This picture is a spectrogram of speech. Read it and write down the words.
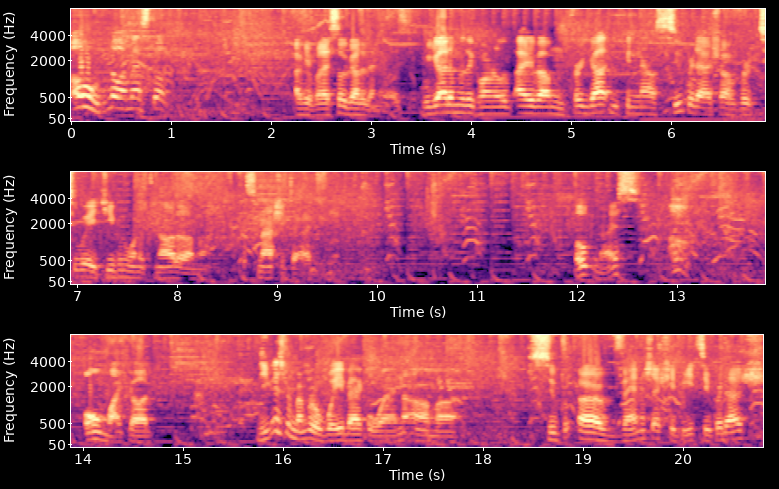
Oh, no, I messed up. Okay, but I still got it anyways. We got him with the corner loop. I um, forgot you can now super dash off for 2H even when it's not um, a smash attack. Oh, nice. oh my god. Do you guys remember way back when um, uh, Super uh, Vanish actually beat Super Dash?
